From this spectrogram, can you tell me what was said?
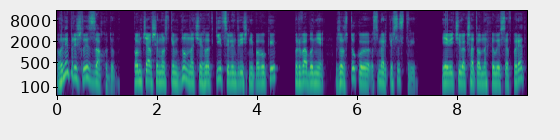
Вони прийшли з заходу, помчавши морським дном, наче гладкі циліндричні павуки, приваблені жорстокою смертю сестри. Я відчув, як шатл нахилився вперед,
